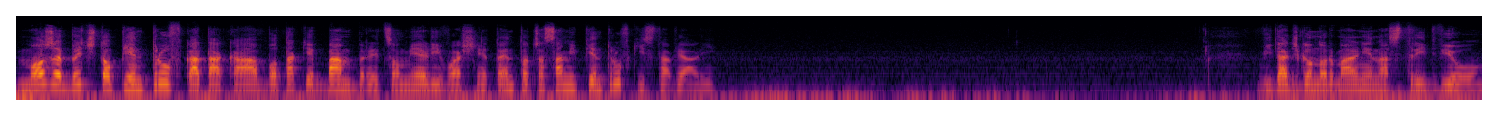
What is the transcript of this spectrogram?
Może być to piętrówka taka, bo takie bambry, co mieli właśnie ten, to czasami piętrówki stawiali. Widać go normalnie na Street View.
